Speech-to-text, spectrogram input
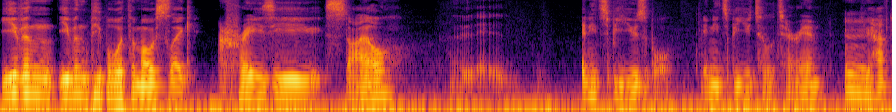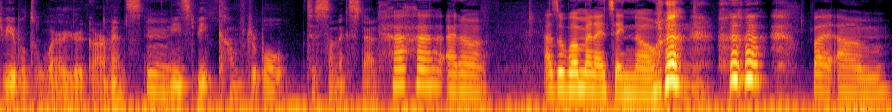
Even even people with the most like crazy style, it, it needs to be usable. It needs to be utilitarian. Mm. You have to be able to wear your garments. It Mm. needs to be comfortable to some extent. I don't. As a woman, I'd say no. Mm. but um,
